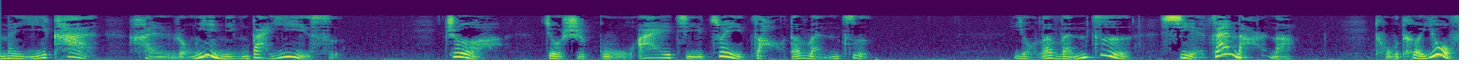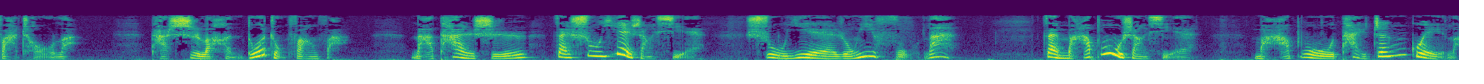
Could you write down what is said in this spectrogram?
们一看很容易明白意思。这就是古埃及最早的文字。有了文字，写在哪儿呢？图特又发愁了。他试了很多种方法。拿碳石在树叶上写，树叶容易腐烂；在麻布上写，麻布太珍贵了，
